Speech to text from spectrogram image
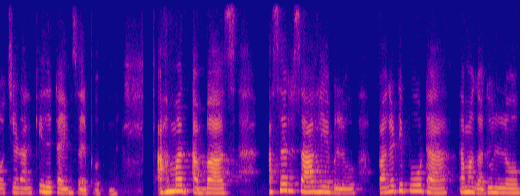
వచ్చేయడానికి ఇది టైం సరిపోతుంది. అహ్మద్ అబ్బాస్ అసర్ సాహేబులు పగటిపూట తమ గదుల్లో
